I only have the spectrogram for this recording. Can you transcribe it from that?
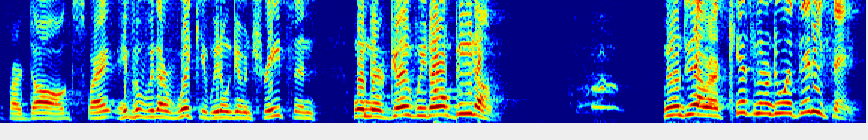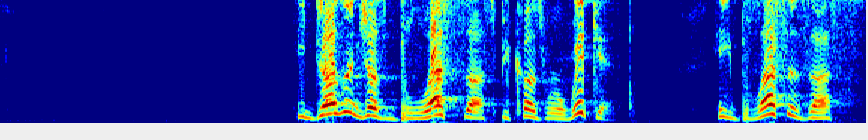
If our dogs, right? Even if they're wicked, we don't give them treats. And when they're good, we don't beat them. We don't do that with our kids. We don't do it with anything. He doesn't just bless us because we're wicked. He blesses us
